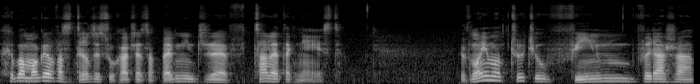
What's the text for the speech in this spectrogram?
chyba mogę was, drodzy słuchacze, zapewnić, że wcale tak nie jest. W moim odczuciu film wyraża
